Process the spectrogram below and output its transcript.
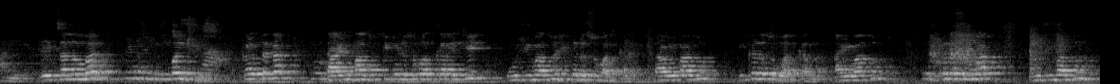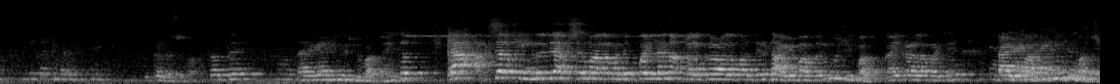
आणि एचा नंबर पंचवीस. कळतं का? डावी बाजू तिकडे सुरुवात करायची उजवी बाजू इकडे सुरुवात करायची. डावी बाजू इकडं सुरुवात करणार. डावी बाजू इकडं सुरुवात उजवी बाजू इकडं सुरुवात. कळतंय? डावी आणि उजवी बाजू. ह्याच्यात त्या अक्षर इंग्रजी अक्षरमालामध्ये पहिल्यांदा आपल्याला कळायला पाहिजे डावी बाजू आणि उजवी बाजू. काय कळायला पाहिजे? डावी बाजू आणि उजवी बाजू.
